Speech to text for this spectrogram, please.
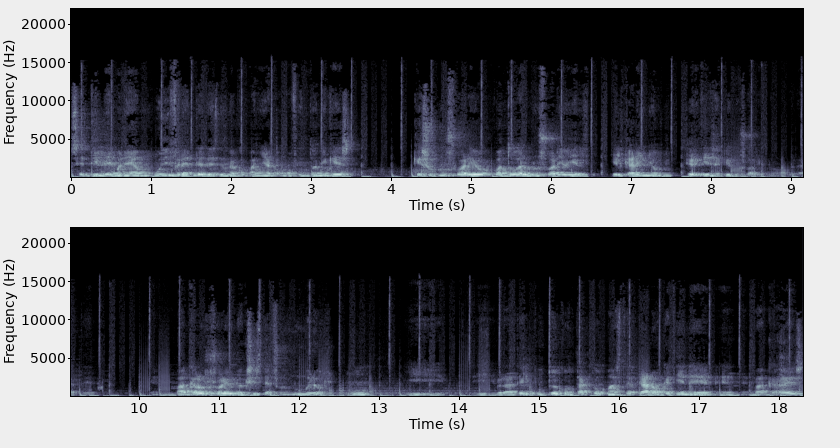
se entiende de manera muy diferente desde una compañía como Fintonic es que es un usuario, cuánto vale un usuario y el, cariño que tienes aquí un usuario. ¿no? En banca los usuarios no existen, son números y verdaderamente el punto de contacto más cercano que tiene en, banca es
